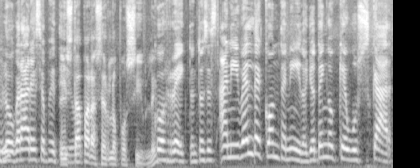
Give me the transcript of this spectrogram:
lograr ese objetivo. Está para hacer lo posible. Correcto. Entonces, a nivel de contenido, yo tengo que buscar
